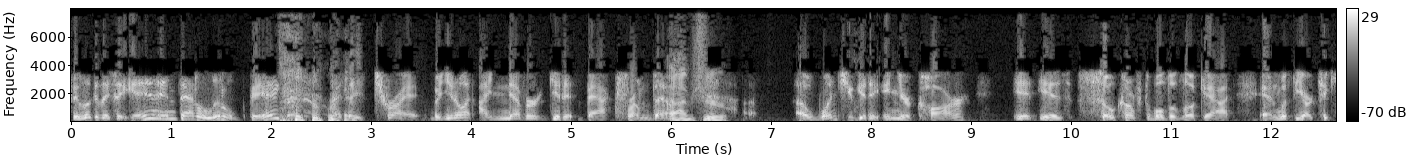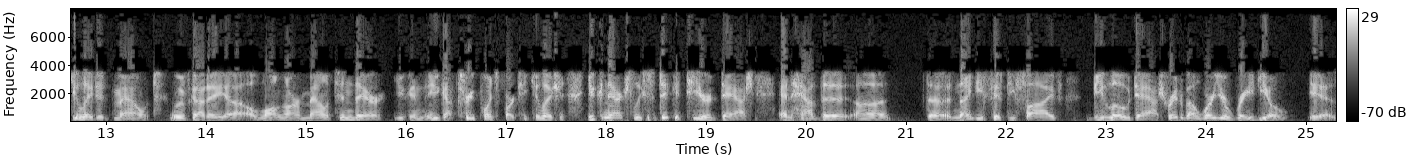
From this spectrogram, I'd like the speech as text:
they look at it, they say, "Isn't that a little big?" I say, "Try it." But you know what? I never get it back from them I'm sure. Uh, once you get it in your car, it is so comfortable to look at, and with the articulated mount, we've got a, uh, a long arm mount in there. You can you got three points of articulation. You can actually stick it to your dash and have the uh, the 9055 below dash, right about where your radio is.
